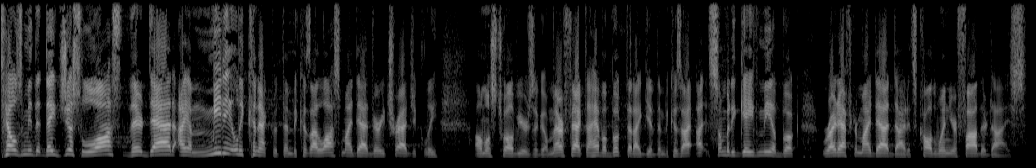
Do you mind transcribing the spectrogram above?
tells me that they just lost their dad, I immediately connect with them because I lost my dad very tragically almost 12 years ago. Matter of fact, I have a book that I give them because I, I, somebody gave me a book right after my dad died. It's called When Your Father Dies.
